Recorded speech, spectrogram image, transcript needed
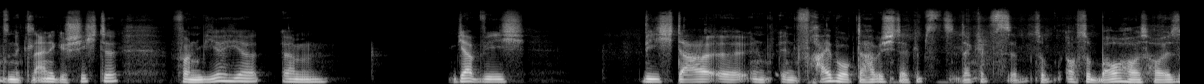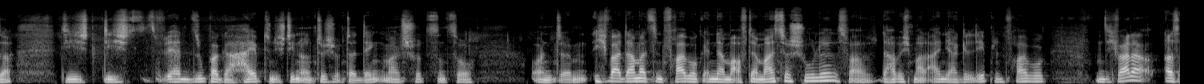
so eine kleine Geschichte von mir hier, ähm, ja, wie ich wie ich da äh, in, in Freiburg, da habe ich, da gibt's, da gibt's äh, so, auch so Bauhaushäuser, die, die werden super gehypt und die stehen natürlich unter Denkmalschutz und so. Und ähm, ich war damals in Freiburg in der, auf der Meisterschule. Das war, da habe ich mal ein Jahr gelebt in Freiburg. Und ich war da aus,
